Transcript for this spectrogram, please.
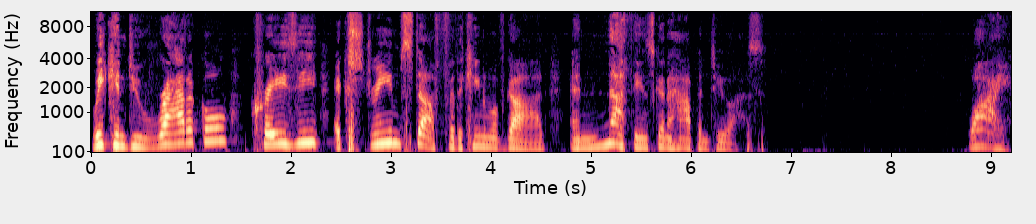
We can do radical, crazy, extreme stuff for the kingdom of God, and nothing's going to happen to us. Why?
